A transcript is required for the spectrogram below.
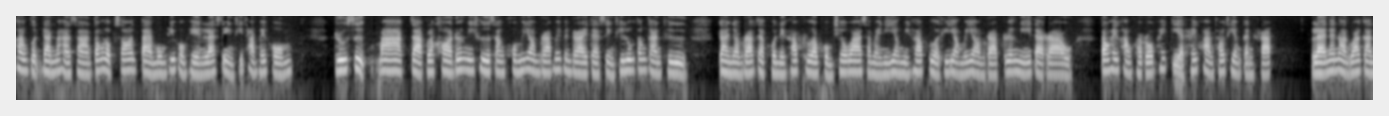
ความกดดันมหาศาลต้องหลบซ่อนแต่มุมที่ผมเห็นและสิ่งที่ทำให้ผม รู้สึกมากจากละครเรื่องนี้คือสังคมไม่ยอมรับไม่เป็นไร แต่สิ่งที่ลูกต้องการคือ การยอมรับจากคนในครอบครัว ผมเชื่อว่าสมัยนี้ยังมีครอบครัวที่ยังไม่ยอมรับเรื่องนี้แต่เราต้องให้ความเคารพให้เกียรติให้ความเท่าเทียมกันครับ และแน่นอนว่าการ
